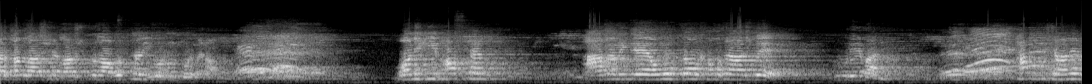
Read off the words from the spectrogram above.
এদেরকার বাংলাদেশের মানুষ কোনো অবস্থারই গ্রহণ করবে না। অনেকেই ভাবছেন, আগামীতে অমুক দল ক্ষমতা আসবে আপনি জানেন,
